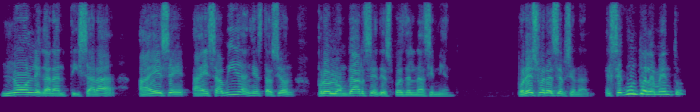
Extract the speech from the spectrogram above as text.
no le garantizará a, ese, a esa vida en gestación prolongarse después del nacimiento. Por eso era excepcional. El segundo elemento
